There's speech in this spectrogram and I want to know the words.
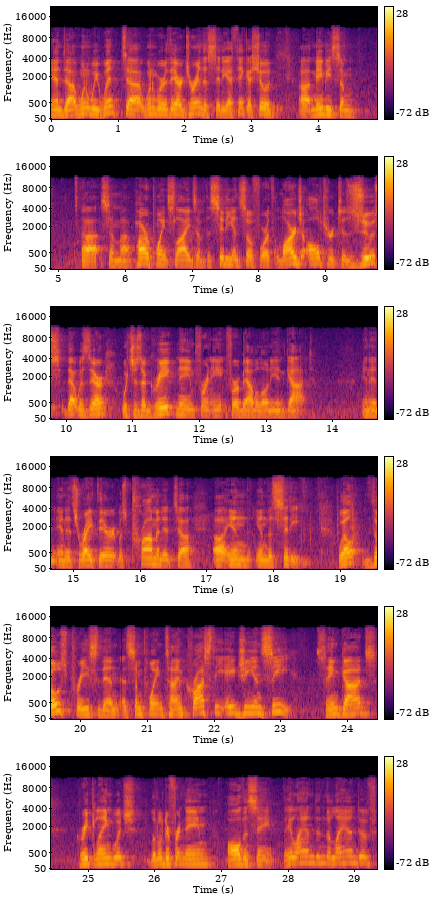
And uh, when we went, uh, when we were there during the city, I think I showed uh, maybe some, uh, some uh, PowerPoint slides of the city and so forth. A large altar to Zeus that was there, which is a Greek name for, an, for a Babylonian god. And, it, and it's right there. It was prominent in, in the city. Well, those priests then, at some point in time, crossed the Aegean Sea same gods, Greek language, little different name, all the same. They land in the land of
